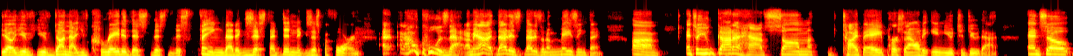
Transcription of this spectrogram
you know you've you've done that. You've created this this this thing that exists that didn't exist before. And how cool is that? I mean I, that is that is an amazing thing. Um and so you got to have some type A personality in you to do that. And so,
